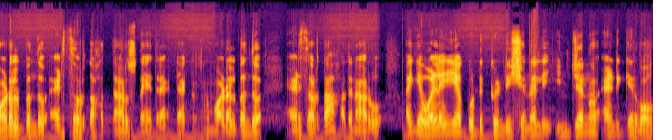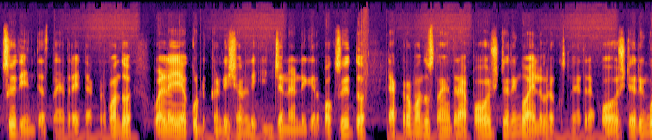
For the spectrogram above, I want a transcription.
ಮಾಡೆಲ್ ಬಂದು ಎರಡ್ ಸಾವಿರದ ಹದಿನಾರು ಸ್ನೇಹಿತರೆ. ಟ್ರ್ಯಾಕ್ಟರ್ನ ಮಾಡೆಲ್ ಬಂದು ಎರಡ್ ಸಾವಿರದ ಹದಿನಾರು. ಹಾಗೆ ಒಳ್ಳೆಯ ಗುಡ್ ಕಂಡೀಷನ್ ಅಲ್ಲಿ ಇಂಜನ್ ಅಂಡ್ ಗೇರ್ ಬಾಕ್ಸ್ ಇದೆ ಅಂತ ಸ್ನೇಹಿತರೆ. ಟ್ರ್ಯಾಕ್ಟರ್ ಬಂದು ಒಳ್ಳೆಯ ಗುಡ್ ಕಂಡೀಷನ್ ಅಲ್ಲಿ ಇಂಜನ್ ಅಂಡ್ ಗೇರ್ ಬಾಕ್ಸ್ ಇದ್ದು ಟ್ರ್ಯಾಕ್ಟರ್ ಬಂದು ಸ್ನೇಹಿತರೆ ಪವರ್ ಸ್ಟೇರಿಂಗ್ ಆಯಿಲ್ ಬ್ರಕ್ ಸ್ನೇಹಿತರೆ. ಪವರ್ ಸ್ಟೇರಿಂಗ್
